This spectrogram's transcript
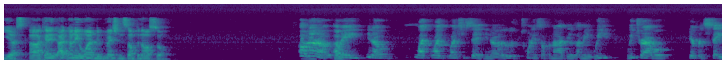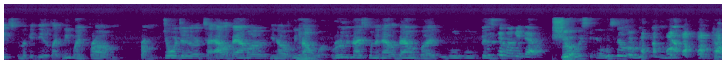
Yes. Uh, Kenny, I, I know you wanted to mention something also. Oh no, no. Oh. I mean, you know, like like like she said, you know, it was twenty something odd deals. I mean, we we traveled different states to look at deals. Like we went from from Georgia to Alabama. You know, we Mhm. found one really nice one in Alabama, but we'll, we'll We visit. still gonna get that one. Sure. We still we still we still yeah.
